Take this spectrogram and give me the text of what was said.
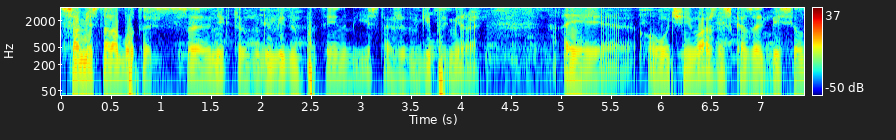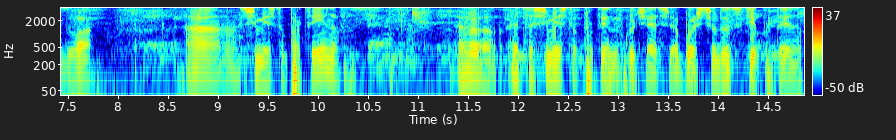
совместной работы с некоторыми другими видами протеинами. Есть также другие примеры. И очень важно сказать, BCL2 а, семейство протеинов, это семейство протеинов включает в себя больше, чем 20 протеинов.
